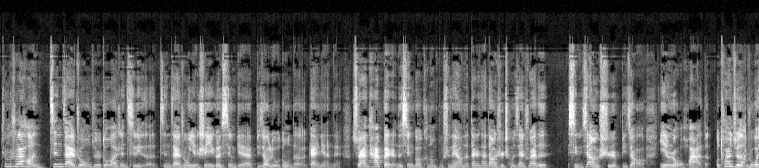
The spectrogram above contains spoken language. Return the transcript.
这么说来，好像金在中就是东方神起里的金在中，也是一个性别比较流动的概念呢。虽然他本人的性格可能不是那样的，但是他当时呈现出来的。形象是比较阴柔化的。我突然觉得，如果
